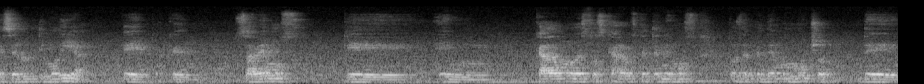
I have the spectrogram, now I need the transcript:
es el último día, eh, porque sabemos que en cada uno de estos cargos que tenemos, pues dependemos mucho de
